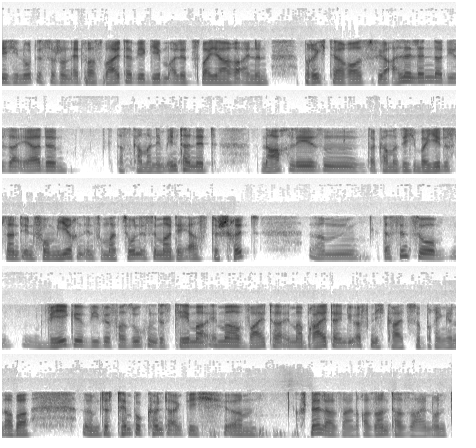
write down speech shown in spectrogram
Kirche Not ist ja schon etwas weiter. Wir geben alle zwei Jahre einen Bericht heraus für alle Länder dieser Erde. Das kann man im Internet nachlesen. Da kann man sich über jedes Land informieren. Information ist immer der erste Schritt. Ähm, das sind so Wege, wie wir versuchen, das Thema immer weiter, immer breiter in die Öffentlichkeit zu bringen. Aber ähm, das Tempo könnte eigentlich ähm, schneller sein, rasanter sein und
